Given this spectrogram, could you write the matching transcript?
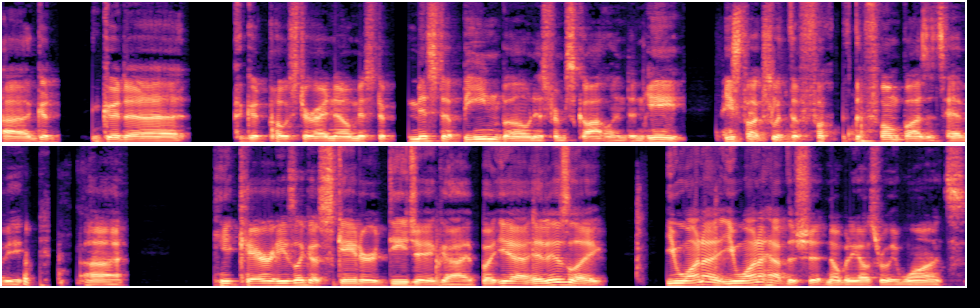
a good good uh, a good poster. I know Mister Mister Beanbone is from Scotland, and he he fucks with the fo- the Foamposites heavy. Uh, he care. He's like a skater DJ guy, but yeah, it is like you wanna you wanna have the shit nobody else really wants.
